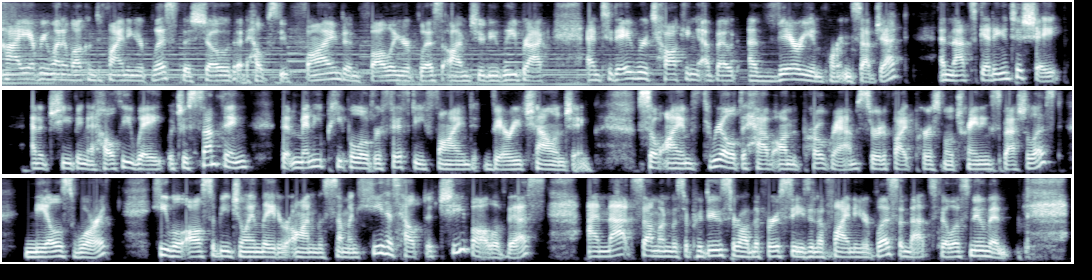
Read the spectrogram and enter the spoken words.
Hi, everyone, and welcome to Finding Your Bliss, the show that helps you find and follow your bliss. I'm Judy Librach, and today we're talking about a very important subject, and that's getting into shape and achieving a healthy weight, which is something that many people over 50 find very challenging. So I am thrilled to have on the program certified personal training specialist, Neil Worth. He will also be joined later on with someone he has helped achieve all of this. And that someone was a producer on the first season of Finding Your Bliss, and that's Phyllis Newman.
